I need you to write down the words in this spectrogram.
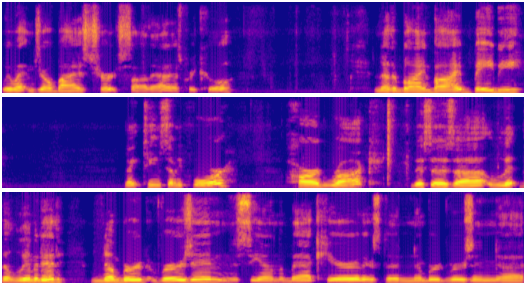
we went and drove by his church, saw that. That was pretty cool. Another blind buy, Baby, 1974. Hard Rock, This is uh, li the limited numbered version. You see on the back here, there's the numbered version. Uh,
